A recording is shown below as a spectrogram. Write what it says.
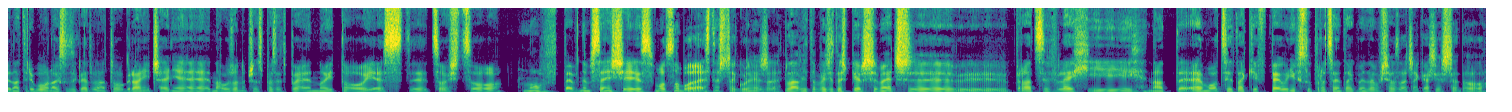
e, na trybunach ze względu na to ograniczenie nałożone przez PZPN, no i to jest e, coś, co no, w pewnym sensie jest mocno bolesne, szczególnie, że dla mnie to będzie też pierwszy mecz pracy w Lechi na te emocje takie w pełni, w 100% będę musiał zaczekać jeszcze do,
